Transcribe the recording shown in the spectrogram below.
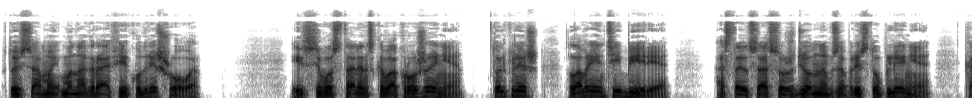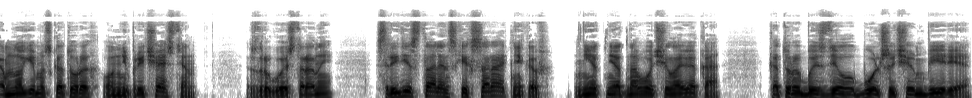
в той самой монографии Кудряшова. Из всего сталинского окружения только лишь Лаврентий Берия остается осужденным за преступления, ко многим из которых он не причастен. С другой стороны, среди сталинских соратников нет ни одного человека, который бы сделал больше, чем Берия,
